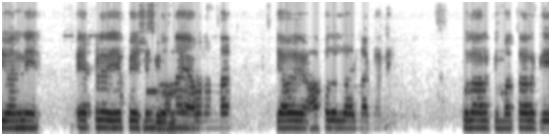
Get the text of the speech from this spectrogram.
ఇవన్నీ ఎక్కడ ఏ పేషెంట్లు ఉన్నా ఎవరున్నా ఎవరి ఆపదల్లో ఉన్నా కానీ కులాలకి మతాలకి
